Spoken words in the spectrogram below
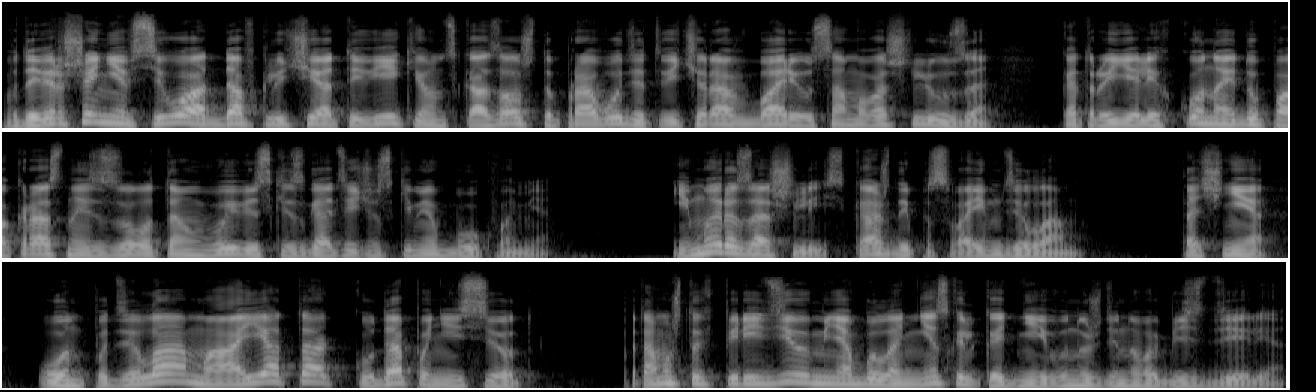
В довершение всего, отдав ключи от Ивеки, он сказал, что проводит вечера в баре у самого шлюза, который я легко найду по красной с золотом вывеске с готическими буквами. И мы разошлись, каждый по своим делам. Точнее, он по делам, а я так, куда понесет потому что впереди у меня было несколько дней вынужденного безделья.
